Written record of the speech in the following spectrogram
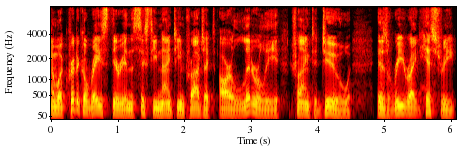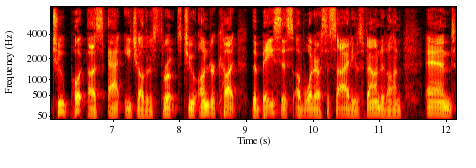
And what critical race theory and the 1619 project are literally trying to do is rewrite history to put us at each other's throats, to undercut the basis of what our society was founded on. And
